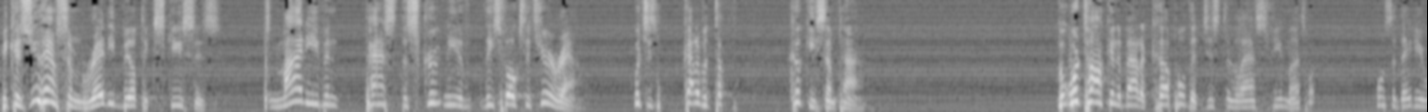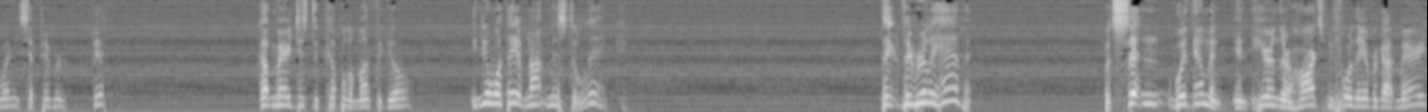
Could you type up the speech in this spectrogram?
Because you have some ready built excuses that might even pass the scrutiny of these folks that you're around, which is kind of a tough cookie sometimes. But we're talking about a couple that just in the last few months, what, what was the date of your wedding? September 5th? Got married just a couple of months ago. And you know what? They have not missed a lick. They, they really haven't. But sitting with them and, and hearing their hearts before they ever got married,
